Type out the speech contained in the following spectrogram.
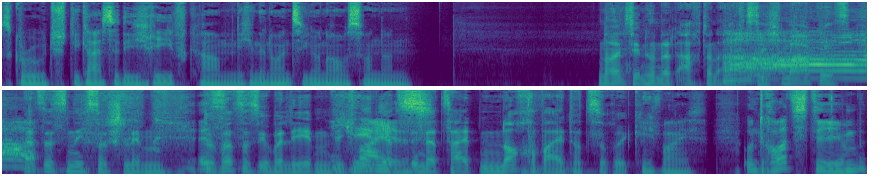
Scrooge, die Geister, die ich rief, kamen nicht in den 90ern raus, sondern 1988. Markus, es ist nicht so schlimm. Du Es- wirst es überleben. Wir gehen weiß. jetzt in der Zeit noch weiter zurück. ich weiß. Und trotzdem,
